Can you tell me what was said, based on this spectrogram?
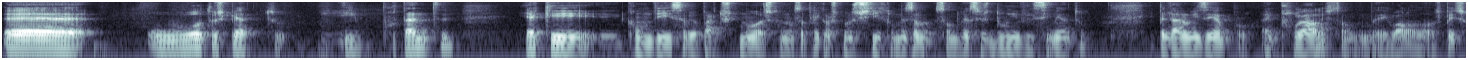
Uh, o outro aspecto importante é que, como disse, a maior parte dos tumores, não se aplica aos tumores de ciclo, mas são doenças do envelhecimento. E para lhe dar um exemplo, em Portugal, isto é igual aos países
